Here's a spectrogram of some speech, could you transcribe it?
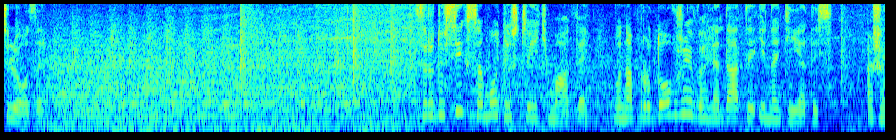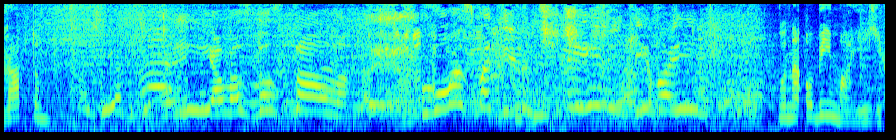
сльози. Серед усіх самотньо стоїть мати. Вона продовжує виглядати і надіятись. Аж раптом Мої, я вас достала! Господи, чилики мої! вона обіймає їх.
